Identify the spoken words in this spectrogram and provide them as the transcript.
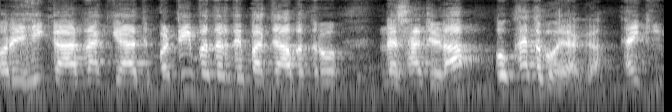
ਔਰ ਇਹੀ ਕਾਰਨ ਆ ਕਿ ਅੱਜ ਵੱਡੀ ਪੱਧਰ ਤੇ ਪੰਜਾਬ ਅੰਦਰੋਂ ਨਸ਼ਾ ਜਿਹੜਾ ਉਹ ਖਤਮ ਹੋਇਆਗਾ। ਥੈਂਕ ਯੂ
